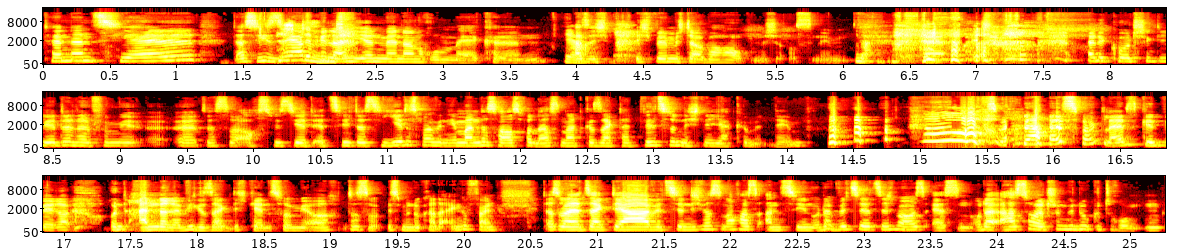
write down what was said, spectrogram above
tendenziell, dass sie sehr Stimmt. viel an ihren Männern rummäkeln. Ja. Also ich, ich will mich da überhaupt nicht ausnehmen. Äh, eine Coaching-Klientin hat von mir, äh, das war auch süß, sie hat erzählt, dass sie jedes Mal, wenn ihr Mann das Haus verlassen hat, gesagt hat, willst du nicht eine Jacke mitnehmen? als wenn er als so ein kleines Kind wäre. Und andere, wie gesagt, ich kenne es von mir auch, das ist mir nur gerade eingefallen, dass man halt sagt, ja, willst du nicht was noch was anziehen oder willst du jetzt nicht mal was essen oder hast du heute schon genug getrunken?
